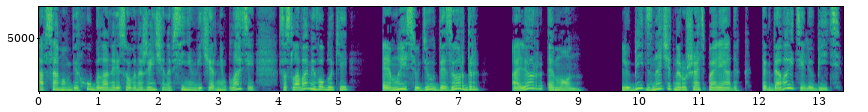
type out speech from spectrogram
А в самом верху была нарисована женщина в синем вечернем платье со словами в облаке «Эме сюдю дезордр, алер эмон». Любить значит нарушать порядок. Так давайте любить.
